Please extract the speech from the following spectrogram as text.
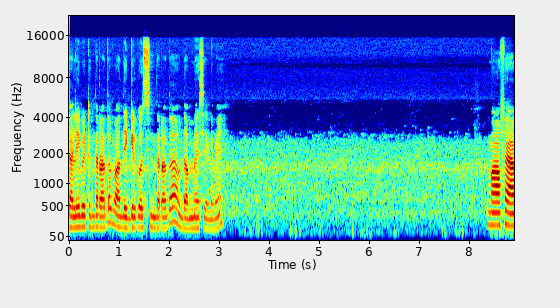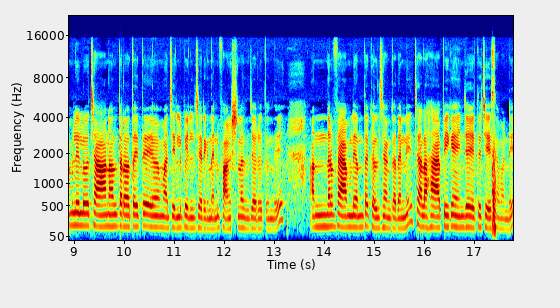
కలియబెట్టిన తర్వాత బాగా దగ్గరికి వచ్చిన తర్వాత దమ్మేసేయడమే. మా ఫ్యామిలీలో చాలా తర్వాత అయితే మా చెల్లి పెళ్ళి జరిగిందండి ఫంక్షన్ అది జరుగుతుంది. అందరం ఫ్యామిలీ అంతా కలిసాం కదండి చాలా హ్యాపీగా ఎంజాయ్ అయితే చేసామండి.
